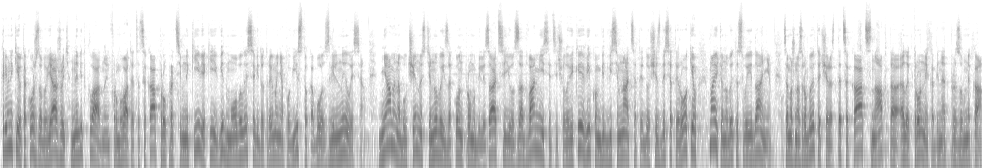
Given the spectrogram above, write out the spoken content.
Керівників також зобов'яжуть невідкладно інформувати ТЦК про працівників, які відмовилися від отримання повісток або звільнилися. Днями набув чинності новий закон про мобілізацію. За два місяці чоловіки віком від 18 до 60 років мають оновити свої дані. Це можна зробити через ТЦК, ЦНАП та електронний кабінет призовника.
